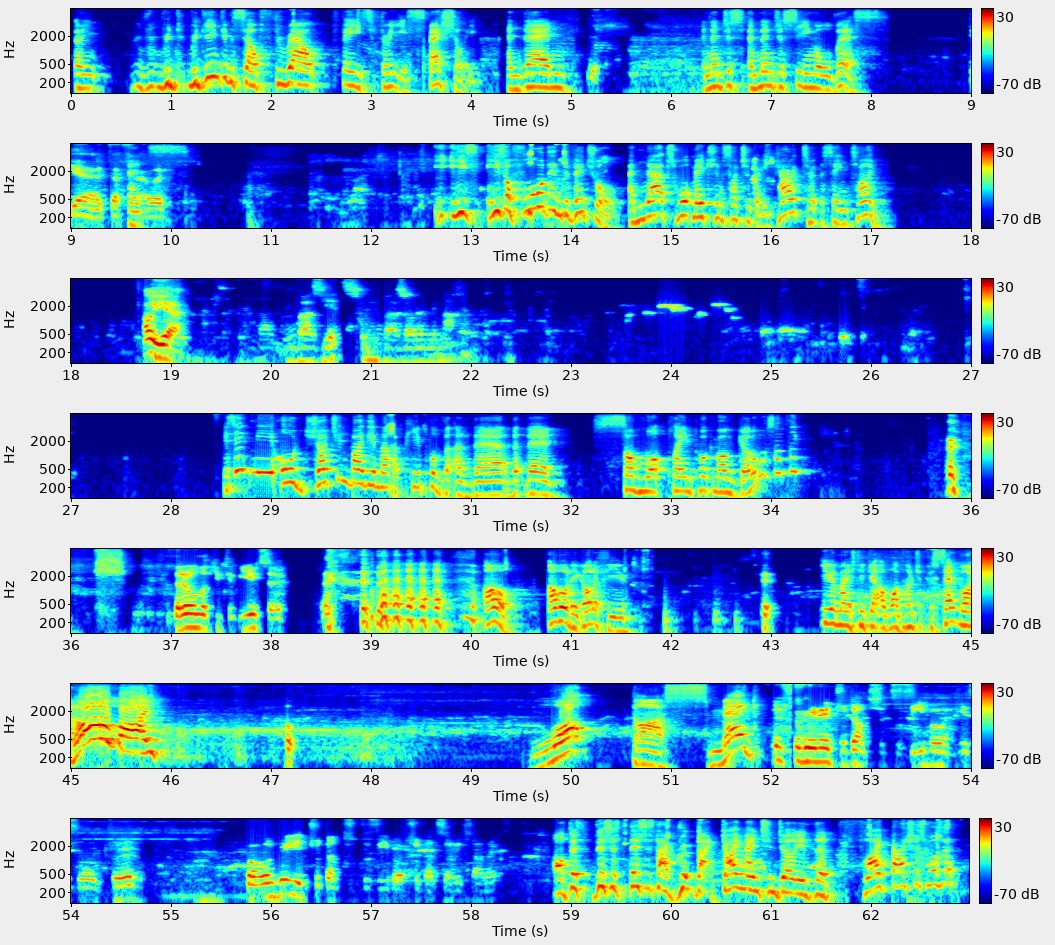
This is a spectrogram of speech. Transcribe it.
I mean, re- redeemed himself throughout Phase Three, especially, and then and then just and then just seeing all this. Yeah, definitely. He's he's a flawed individual, and that's what makes him such a great character at the same time. Oh, yeah. Was jetzt und was sollen wir machen? Is it me, or judging by the amount of people that are there, that they're somewhat playing Pokemon Go or something? They're all looking for Mewtwo. oh, I've already got a few. Even managed to get a 100% one. Oh my! What the smeg? This will be an introduction to Zemo and his little crew. Well, a reintroduction to Zemo, should I say, sorry. Oh, this this is this is that group that guy mentioned earlier. The Flag Bashers was it?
